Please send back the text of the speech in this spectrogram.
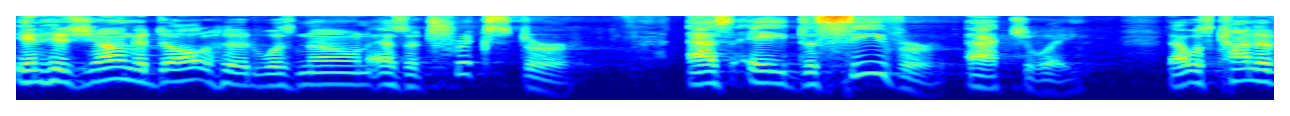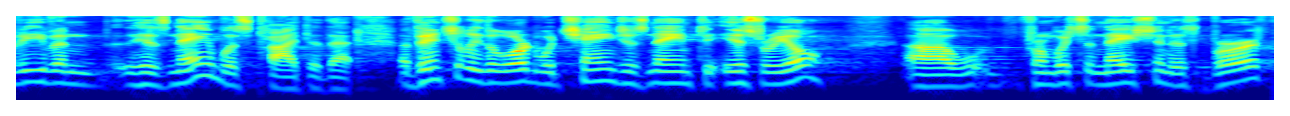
in his young adulthood, was known as a trickster, as a deceiver, actually. That was kind of even, his name was tied to that. Eventually, the Lord would change his name to Israel uh, from which the nation is birthed.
